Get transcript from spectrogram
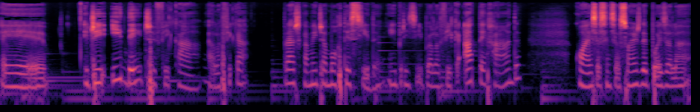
é, de identificar, ela fica praticamente amortecida. Em princípio, ela fica aterrada com essas sensações, depois ela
